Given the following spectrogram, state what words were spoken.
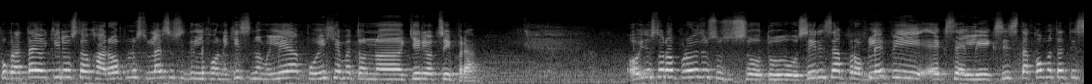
που κρατάει ο κύριος Θεοχαρόπουλος τουλάχιστον στην τηλεφωνική συνομιλία που είχε με τον ε, κύριο Τσίπρα. Ο ίδιος τώρα ο πρόεδρος του, του ΣΥΡΙΖΑ προβλέπει εξελίξεις στα κόμματα της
